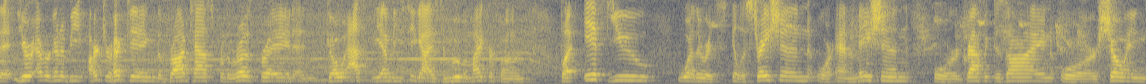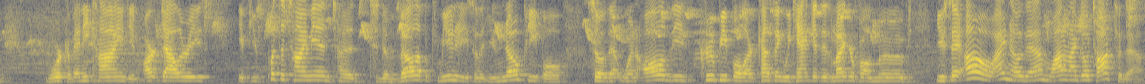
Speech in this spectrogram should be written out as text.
that you're ever going to be art directing the broadcast for the Rose Parade and go ask the NBC guys to move a microphone. But if you, whether it's illustration or animation or graphic design or showing work of any kind in art galleries, if you put the time in to, to develop a community so that you know people, so that when all of these crew people are cussing, we can't get this microphone moved, you say, oh, I know them, why don't I go talk to them?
